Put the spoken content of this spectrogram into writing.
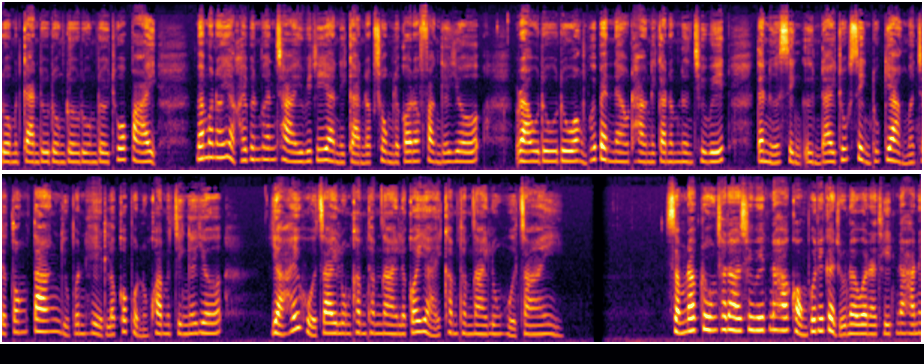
ดวงเป็นการดูดวงโดยรวมโดยทั่วไป แม่มน้อยอยากให้เพื่อนๆใช้วิทยาในการรับชมแล้วก็รับฟังเยอะๆ เราดูดวงเพื่อเป็นแนวทางในการดำเนินชีวิต แต่เหนือสิ่งอื่นใดทุกสิ่งทุกอย่างมันจะต้องตั้งอยู่บนเหตุแล้วก็ผลของความเป็นจริงเยอะๆ อย่าให้หัวใจลงคำทำนายแล้วก็อย่าให้คำทำนายลงหัวใจ สำหรับดวงชะตาชีวิตนะคะของผู้ที่เกิดอยู่ในวันอาทิตย์นะคะใน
